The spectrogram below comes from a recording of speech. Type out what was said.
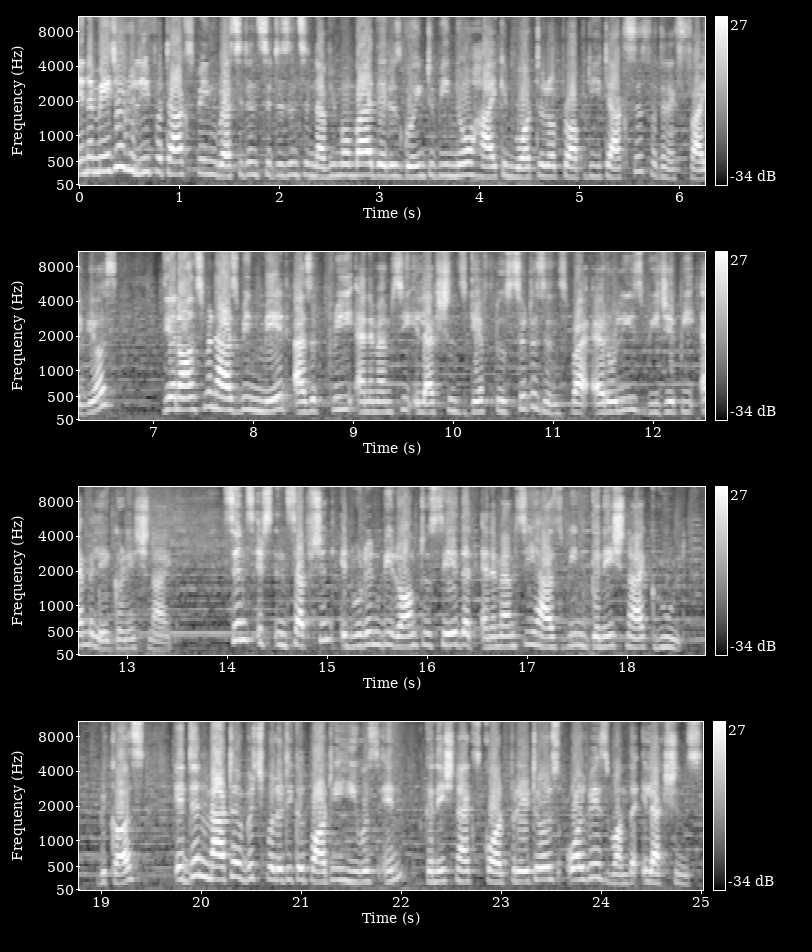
In a major relief for tax-paying resident citizens in Navi Mumbai, there is going to be no hike in water or property taxes for the next five years. The announcement has been made as a pre-NMMC elections gift to citizens by Airoli's BJP MLA Ganesh Naik. Since its inception, it wouldn't be wrong to say that NMMC has been Ganesh Naik ruled because it didn't matter which political party he was in, Ganesh Naik's corporators always won the elections.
